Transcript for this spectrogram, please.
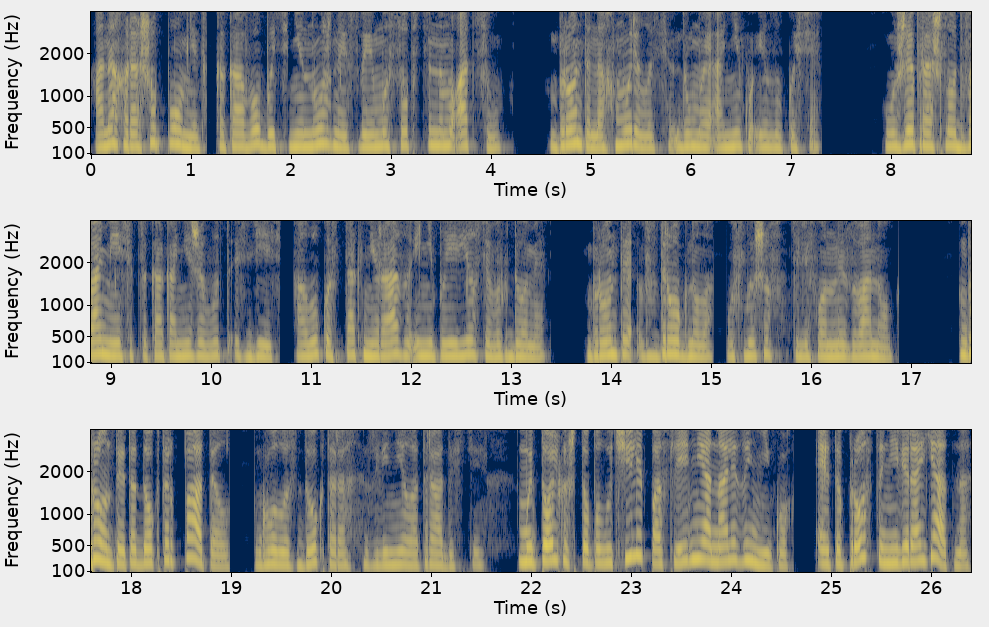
Она хорошо помнит, каково быть ненужной своему собственному отцу. Бронте нахмурилась, думая о Нику и Лукасе. Уже прошло два месяца, как они живут здесь, а Лукас так ни разу и не появился в их доме. Бронте вздрогнула, услышав телефонный звонок. «Бронте, это доктор Паттел!» Голос доктора звенел от радости. «Мы только что получили последние анализы Нику. Это просто невероятно!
